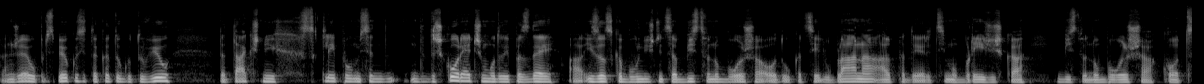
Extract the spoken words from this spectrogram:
Anže, v prispevku si takrat ugotovil, da takšnih sklepov, mislim, da težko rečemo, da je pa zdaj izolska bolnišnica bistveno boljša od UKC Ljubljana ali pa da je recimo Brežiška bistveno boljša kot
